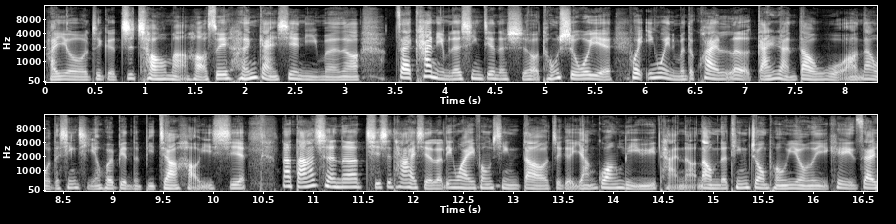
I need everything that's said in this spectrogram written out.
还有这个支超嘛，哈，所以很感谢你们啊，在看你们的信件的时候，同时我也会因为你们的快乐感染到我，那我的心情也会变得比较好一些。那达成呢，其实他还写了另外一封信到这个阳光鲤鱼潭呢，那我们的听众朋友呢，也可以在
